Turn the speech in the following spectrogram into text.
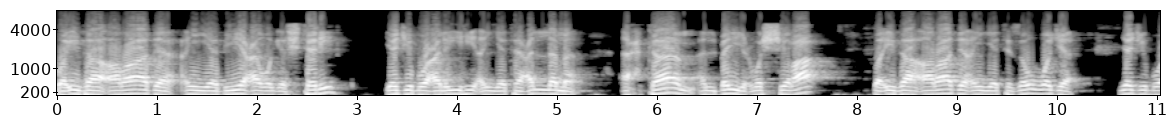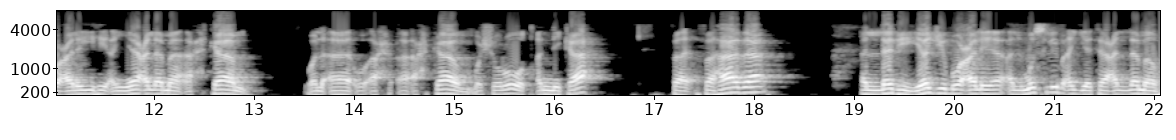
وإذا أراد أن يبيع ويشتري يجب عليه أن يتعلم أحكام البيع والشراء. وإذا أراد أن يتزوج يجب عليه أن يعلم أحكام وشروط النكاح. فهذا الذي يجب على المسلم أن يتعلمه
